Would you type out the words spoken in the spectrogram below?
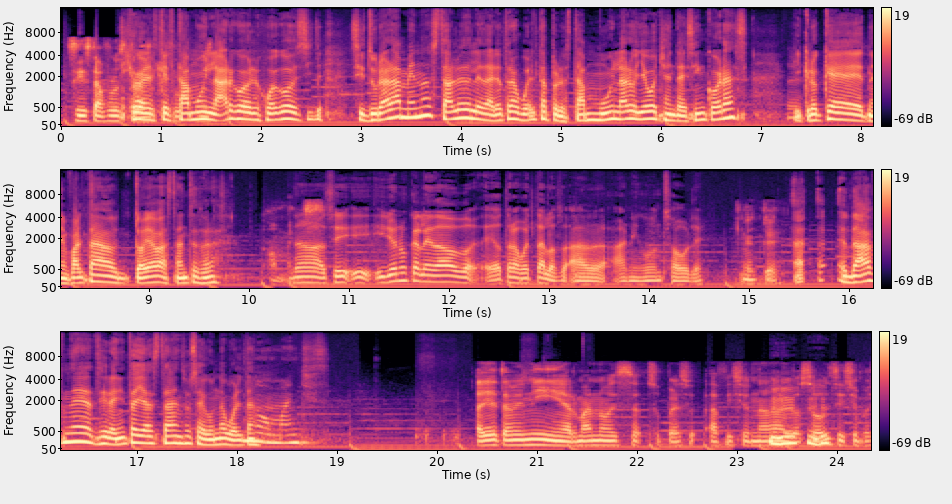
Sí, está frustrante. es que está muy largo el juego. Si, si durara menos, tal vez le daré otra vuelta, pero está muy largo. Llevo 85 horas y Sí. creo que me falta todavía bastantes horas. No, manches. No, sí, y, y yo nunca le he dado eh, otra vuelta a, los, a, a ningún Soul. eh. Ok. Ah, ah, Dafne, Sirenita ya está en su segunda vuelta. No manches. Ahí también mi hermano es súper aficionado a Ujú, los Souls y siempre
